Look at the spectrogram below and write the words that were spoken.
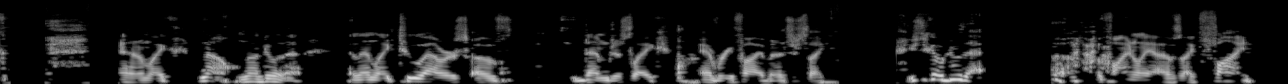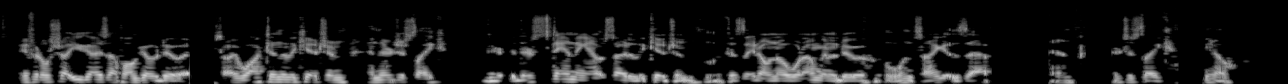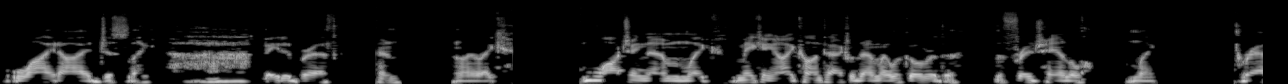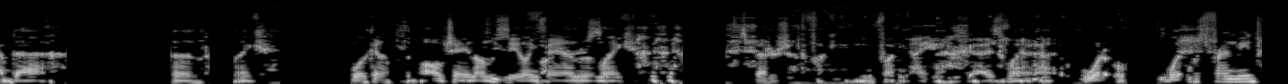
and I'm like, no, I'm not doing that. And then like two hours of them just like every five minutes, just like, you should go do that. And finally, I was like, fine. If it'll shut you guys up, I'll go do it. So I walked into the kitchen, and they're just like they're, they're standing outside of the kitchen because they don't know what I'm going to do once I get zapped. And they're just like, you know, wide eyed, just like ah, bated breath. And I like watching them, like making eye contact with them. I look over the, the fridge handle. I'm like, grab that. And like looking up the ball chain on the You ceiling fan. And like, it's better shut the fucking, you fucking, I hate you guys. What, what, what, what's friend mean?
